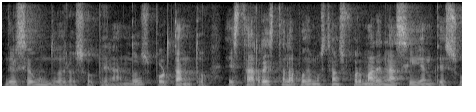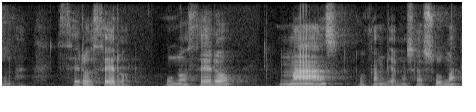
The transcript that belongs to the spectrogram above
del segundo de los operandos. Por tanto, esta resta la podemos transformar en la siguiente suma. 0, 0, 1, 0, más, lo cambiamos a suma,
